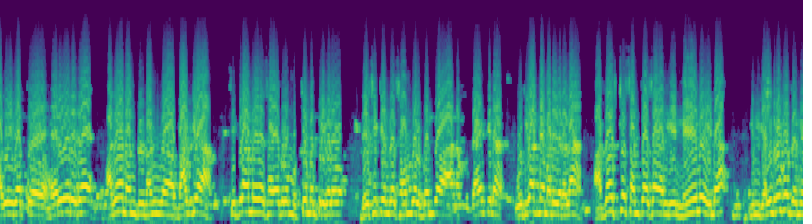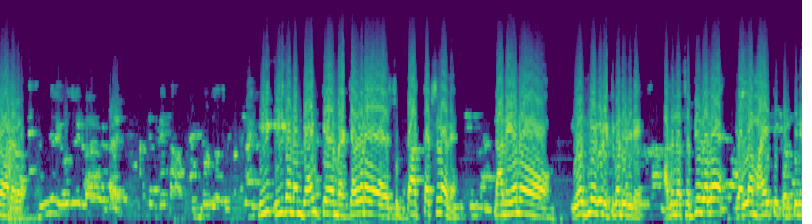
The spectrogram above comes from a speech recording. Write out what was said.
ಅದು ಇವತ್ತು ನೆರವೇರಿದೆ. ಅದೇ ನನ್ ನನ್ನ ಭಾಗ್ಯ ಸಿದ್ದರಾಮಯ್ಯ ಸಾಹೇಬರು, ಮುಖ್ಯಮಂತ್ರಿಗಳು ದೇಶಿಕೇಂದ್ರ ಸ್ವಾಮಿಗಳು ಬಂದು ಆ ನಮ್ಮ ಬ್ಯಾಂಕಿನ ಉದ್ಘಾಟನೆ ಮಾಡಿದಾರಲ್ಲ ಅದಷ್ಟು ಸಂತೋಷ ನನಗೆ ಇನ್ನೇನು ಇಲ್ಲ. ನಿಮ್ಗೆಲ್ರಿಗೂ ಧನ್ಯವಾದಗಳು. ಈಗ ನಮ್ಮ ಬ್ಯಾಂಕ್ ಕೆಳಗಡೆ ಶಿಫ್ಟ್ ಆದ ತಕ್ಷಣನೇ ನಾನೇನು ಯೋಜನೆಗಳು ಇಟ್ಕೊಂಡಿದ್ದೀನಿ. ಅದನ್ನ ಸದ್ಯದಲ್ಲೇ ಎಲ್ಲ ಮಾಹಿತಿ ಕೊಡ್ತೀನಿ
